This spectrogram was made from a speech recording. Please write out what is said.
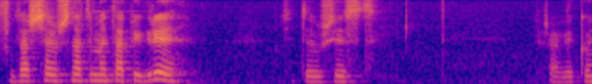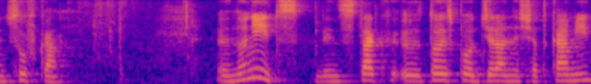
Zwłaszcza już na tym etapie gry, gdzie to już jest prawie końcówka. Yy, No nic, więc tak, yy, to jest pooddzielane siatkami.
